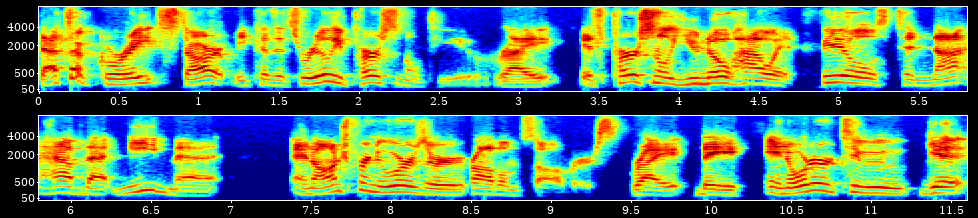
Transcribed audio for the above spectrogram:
that's a great start because it's really personal to you right? It's personal. You know how it feels to not have that need met. And entrepreneurs are problem solvers right? They in order to get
